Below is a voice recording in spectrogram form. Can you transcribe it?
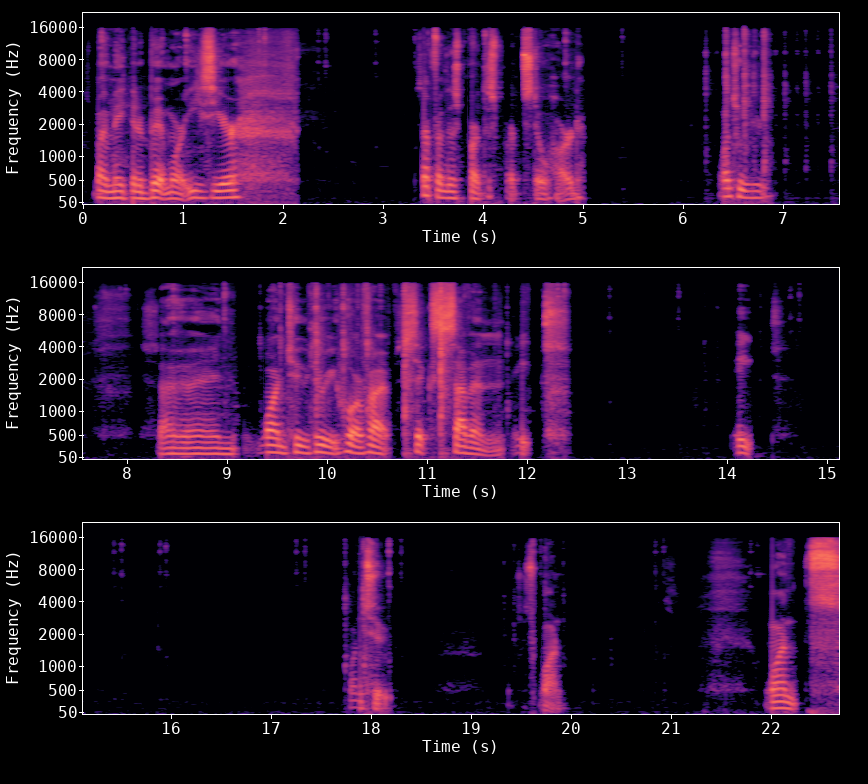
This might make it a bit more easier. Except for this part. This part's still hard. One, two, three, seven. One, two, three, four, five, six, seven, eight. Eight. One, two. Just one. Once.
